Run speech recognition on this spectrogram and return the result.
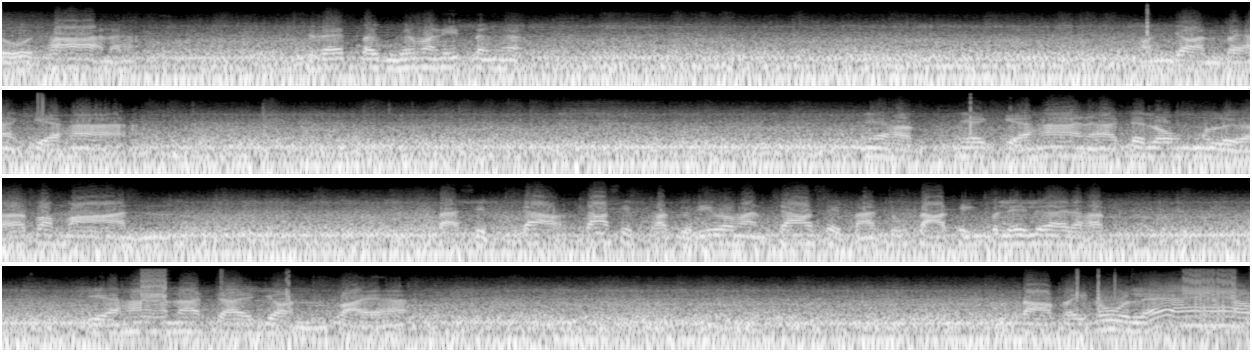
ดูท่านะ จะได้ตึงขึ้นมานิดนึงอะมันหย่อนไปฮะเกียร์ห้า นี่ยครับเนี่ยเกียร์ห้านะฮะจะลงเหลือประมาณแปดสิบเก้าเก้าสิบครับอยู่ที่ประมาณเก้าสิบนะทุกตาทิ้งไปเรื่อยๆนะครับเกียร์ห้าน่าจะหย่อนไปฮะทุกตาไปนู่นแล้ว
